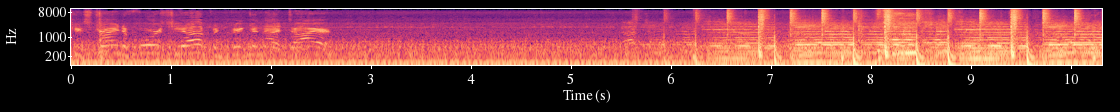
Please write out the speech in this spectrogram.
It's trying to force you up and picking that tire. There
